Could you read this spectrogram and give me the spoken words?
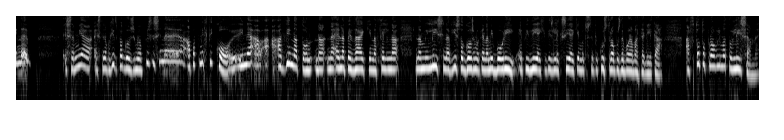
είναι σε μια, στην εποχή της παγκοσμιοποίησης είναι αποπνιχτικό. Είναι αδύνατο να, να, ένα παιδάκι να θέλει να, να μιλήσει, να βγει στον κόσμο και να μην μπορεί επειδή έχει δυσλεξία και με τους τυπικούς τρόπους δεν μπορεί να μάθει αγγλικά. Αυτό το πρόβλημα το λύσαμε.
